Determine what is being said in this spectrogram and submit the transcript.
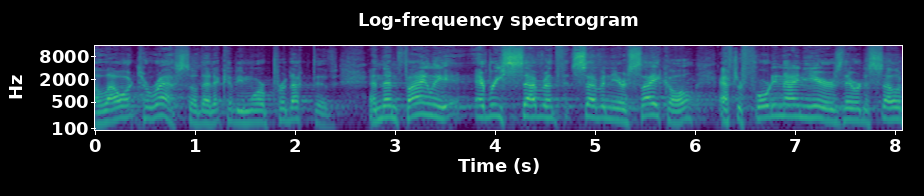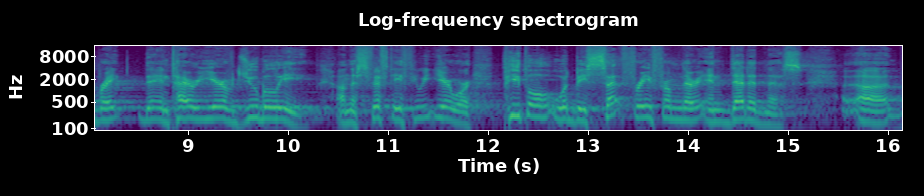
Allow it to rest so that it could be more productive. And then finally, every seventh seven year cycle, after 49 years, they were to celebrate the entire year of Jubilee on this 50th year where people would be set free from their indebtedness. Uh,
